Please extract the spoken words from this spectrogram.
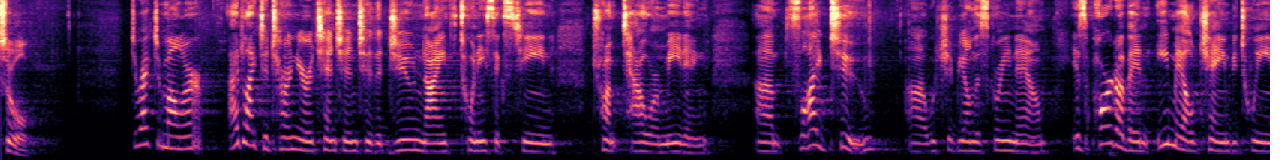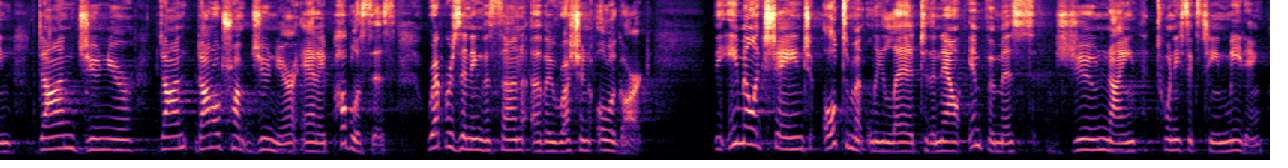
Sewell. Director Mueller, I'd like to turn your attention to the June 9th, 2016 Trump Tower meeting. Um, slide two, uh, which should be on the screen now, is part of an email chain between Don Jr., Don, Donald Trump Jr. and a publicist representing the son of a Russian oligarch. The email exchange ultimately led to the now infamous June 9th, 2016 meeting.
